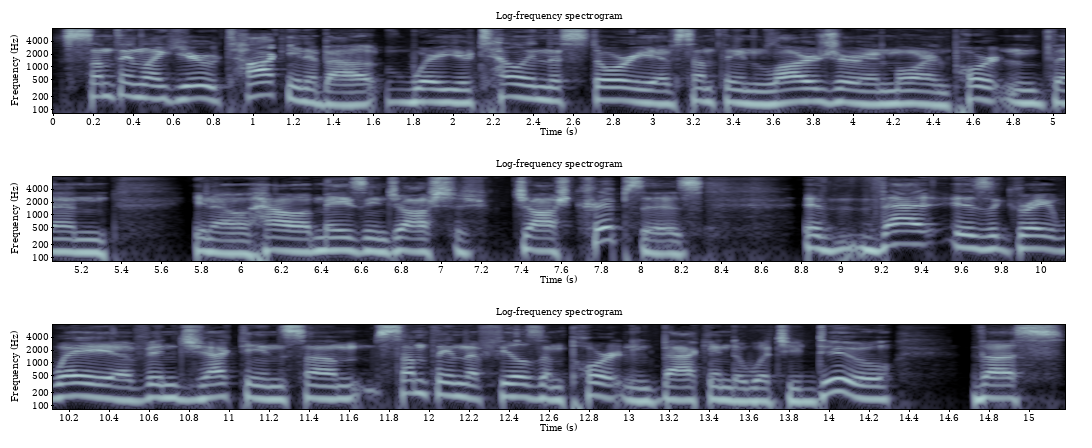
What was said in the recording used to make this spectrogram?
something like you're talking about, where you're telling the story of something larger and more important than, you know, how amazing Josh Josh Cripps is. That is a great way of injecting some something that feels important back into what you do, thus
